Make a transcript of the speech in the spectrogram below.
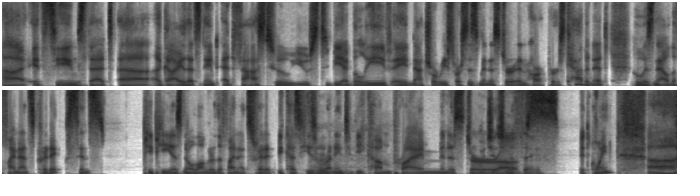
Uh, it seems that uh, a guy that's named Ed Fast, who used to be, I believe, a natural resources minister in Harper's cabinet, who is now the finance critic since PP is no longer the finance critic because he's mm-hmm. running to become prime minister Which is of Bitcoin. Uh,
